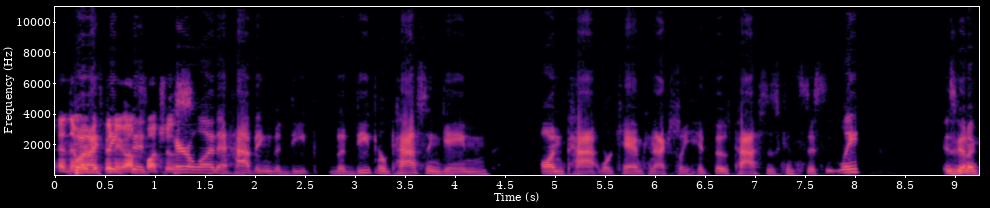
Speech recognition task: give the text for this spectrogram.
and then but we're I think that Funchess. Carolina having the deep, the deeper passing game on Pat, where Cam can actually hit those passes consistently, is gonna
